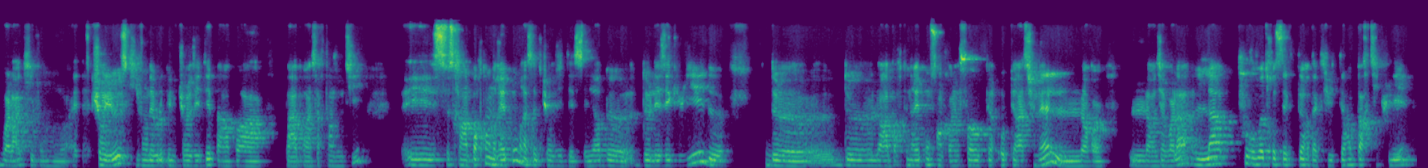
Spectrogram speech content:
voilà, qui vont être curieuses, qui vont développer une curiosité par rapport à, par rapport à certains outils. Et ce sera important de répondre à cette curiosité, c'est-à-dire de, les aiguiller, de, de, leur apporter une réponse, encore une fois, opérationnelle, leur dire, voilà, là, pour votre secteur d'activité en particulier,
